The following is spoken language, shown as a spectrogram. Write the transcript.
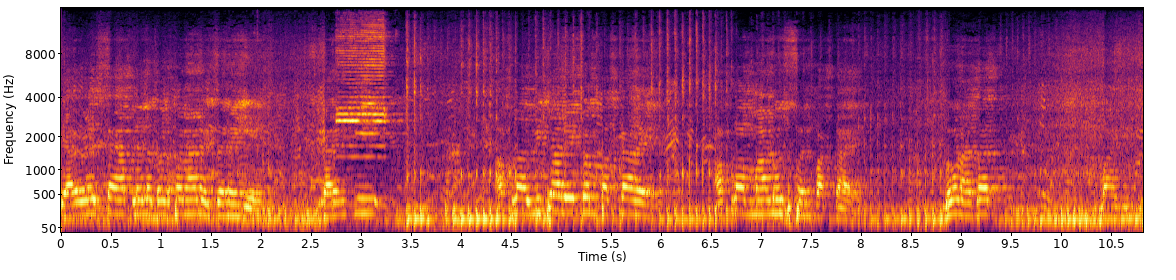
यावेळेस काय आपल्याला दडपण आणायचं नाहीये. कारण की आपला विचार एकदम पक्का आहे. आपला माणूस पण पक्का आहे. दोन हजार मागितली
